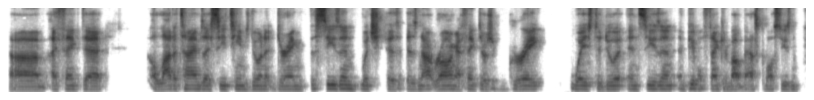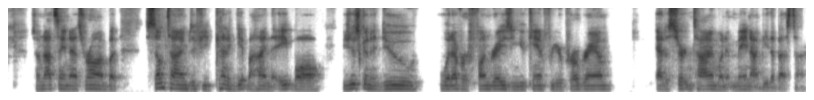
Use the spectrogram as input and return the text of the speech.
um, I think that a lot of times I see teams doing it during the season, which is, is not wrong. I think there's great ways to do it in season and people thinking about basketball season. So I'm not saying that's wrong, but sometimes if you kind of get behind the eight ball, you're just going to do whatever fundraising you can for your program at a certain time when it may not be the best time.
